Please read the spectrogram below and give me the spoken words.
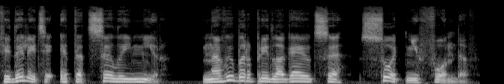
Fidelity — это целый мир. На выбор предлагаются сотни фондов.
